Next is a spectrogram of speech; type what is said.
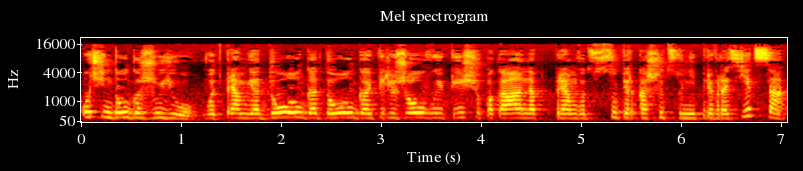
очень долго жую. Вот прям я долго-долго пережевываю пищу, пока она прям вот супер кашицу не превратится.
